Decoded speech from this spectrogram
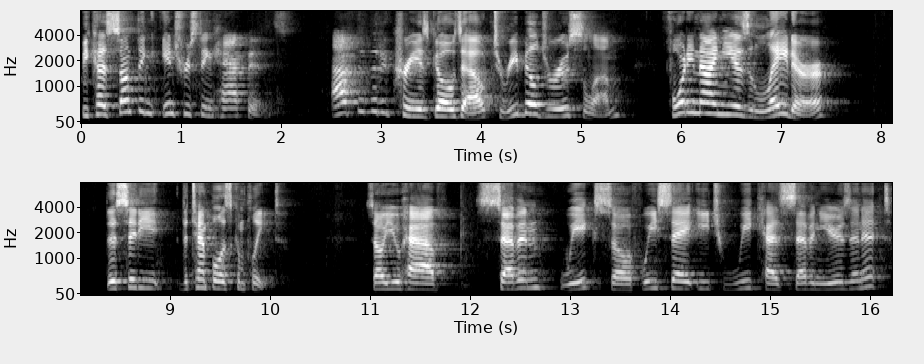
Because something interesting happens. After the decree goes out to rebuild Jerusalem, 49 years later, the city, the temple is complete. So you have seven weeks. So if we say each week has seven years in it,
